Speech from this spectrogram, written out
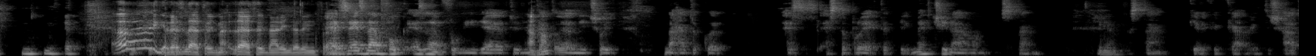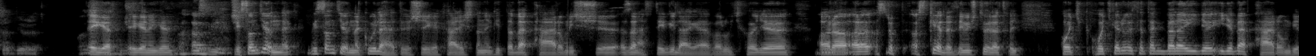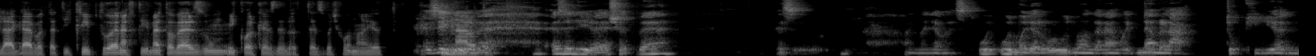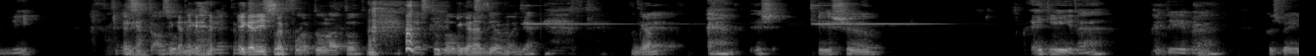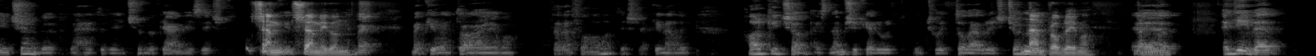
Ah, igen, ez lehet, hogy már, lehet, hogy már így velünk van. Ez, ez, nem, fog, ez nem fog így eltűnni. Aha. Tehát olyan nincs, hogy na hát akkor ezt, ezt a projektet még megcsinálom, aztán, igen. aztán kérek egy kávét, és hátradőlök. Az igen, nincs. igen, igen. Az nincs. Viszont jönnek, viszont jönnek új lehetőségek, hál' Istennek itt a Web3 is az NFT világával, úgyhogy arra, arra azt, azt kérdezném is tőled, hogy, hogy hogy kerültetek bele így, így a Web3 világába, tehát így kripto, NFT, metaverzum, mikor kezdődött ez, vagy honnan jött? Ez egy éve, ez egy éve esetben, ez, hogy mondjam, ezt új, új magyarul úgy mondanám, hogy nem láttuk jönni, ezt igen, azóta igen, igen, értem, igen, a fordulatot, ezt tudom, igen, hogy ezt mondják. Igen. De, és, és egy éve, egy éve, közben én csöndök, lehet, hogy én csöndök elnézést. Sem, kéne, semmi gond meg, meg kéne találjam a telefonomat, és le kéne, hogy halkítsam, ez nem sikerült, úgyhogy továbbra is csöndök. Nem probléma. Nem egy éve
